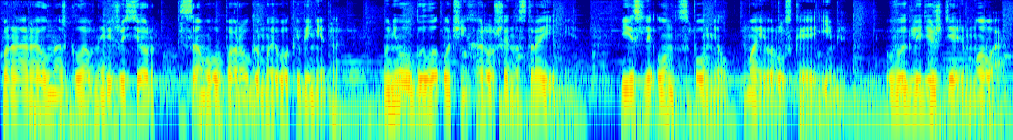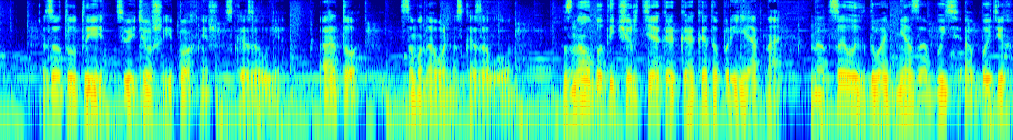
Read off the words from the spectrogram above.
Проорал наш главный режиссер с самого порога моего кабинета. У него было очень хорошее настроение – если он вспомнил мое русское имя. «Выглядишь дерьмово». «Зато ты цветешь и пахнешь», – сказал я. «А то», – самодовольно сказал он. «Знал бы ты, чертяка, как это приятно, на целых два дня забыть об этих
